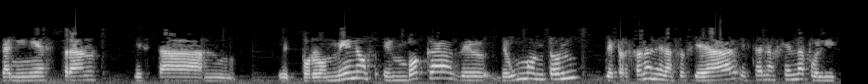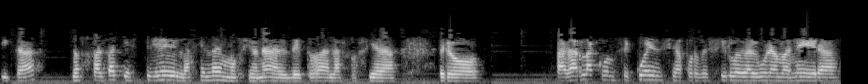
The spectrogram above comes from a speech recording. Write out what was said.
la niñez trans está, mm, eh, por lo menos en boca de, de un montón de personas de la sociedad, está en agenda política nos falta que esté en la agenda emocional de toda la sociedad, pero pagar la consecuencia, por decirlo de alguna manera,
